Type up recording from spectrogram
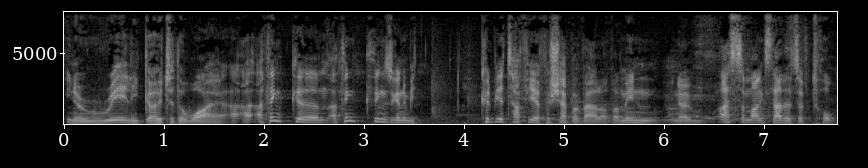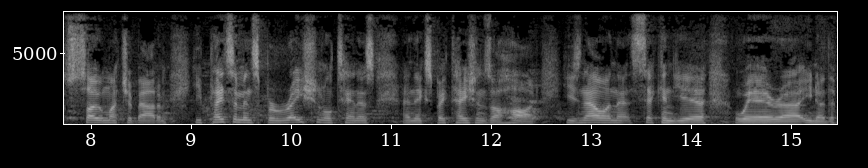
you know, really go to the wire. I, I think um, I think things are going to be could be a tough year for Shapovalov. I mean, you know, us amongst others have talked so much about him. He played some inspirational tennis, and the expectations are hard. He's now in that second year where uh, you know the,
